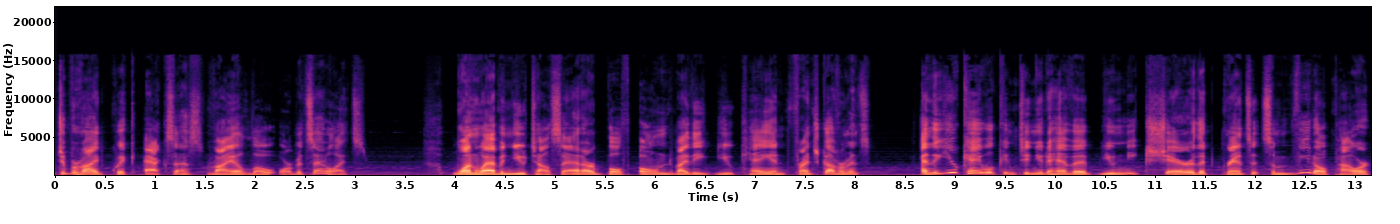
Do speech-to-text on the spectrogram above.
to provide quick access via low-orbit satellites. OneWeb and Eutelsat are both owned by the UK and French governments, and the UK will continue to have a unique share that grants it some veto power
